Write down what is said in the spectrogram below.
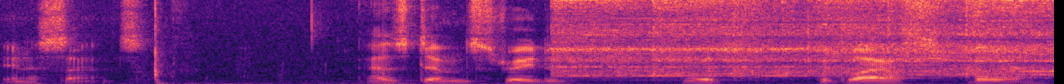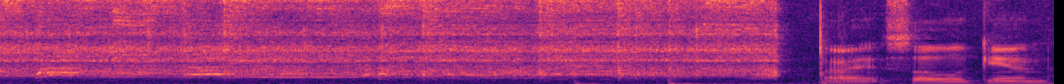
in a sense, as demonstrated with the glass bowl. Alright, so again,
